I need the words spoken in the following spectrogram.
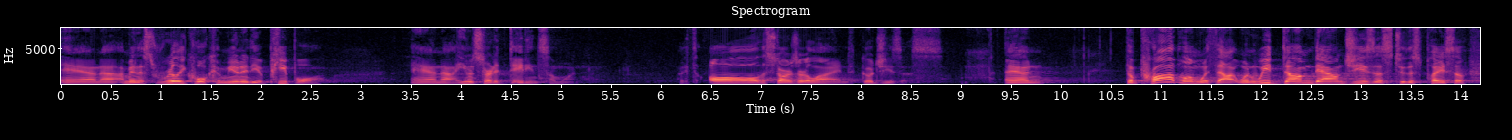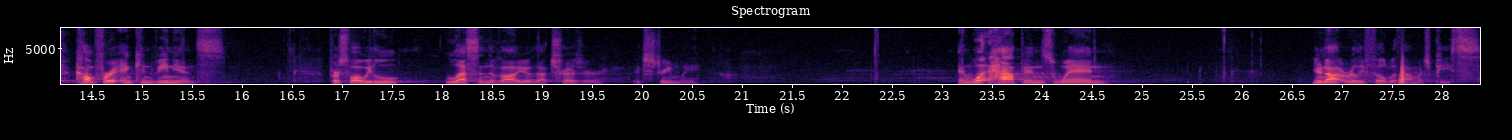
And uh, I'm in this really cool community of people and uh, even started dating someone. Like it's all the stars are aligned. Go Jesus. And the problem with that, when we dumb down Jesus to this place of comfort and convenience, first of all, we lessen the value of that treasure extremely. And what happens when you're not really filled with that much peace?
